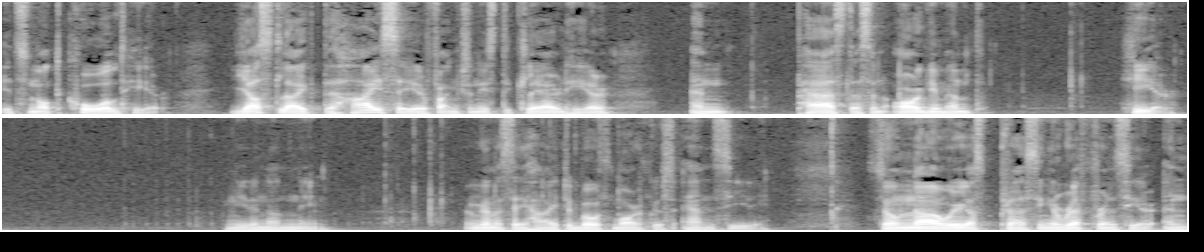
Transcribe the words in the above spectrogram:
it's not called here. Just like the hi sayer function is declared here and passed as an argument here. We need another name. I'm going to say hi to both Marcus and Siri. So now we're just pressing a reference here. And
